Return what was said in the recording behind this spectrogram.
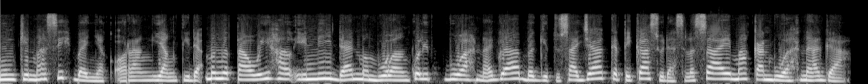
Mungkin masih banyak orang yang tidak mengetahui hal ini dan membuang kulit buah naga begitu saja ketika sudah selesai makan buah naga.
